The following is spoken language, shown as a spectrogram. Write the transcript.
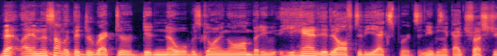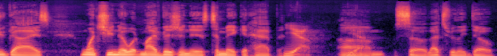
That and it's not like the director didn't know what was going on, but he he handed it off to the experts and he was like, "I trust you guys once you know what my vision is to make it happen." Yeah. Um, Yeah. So that's really dope.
